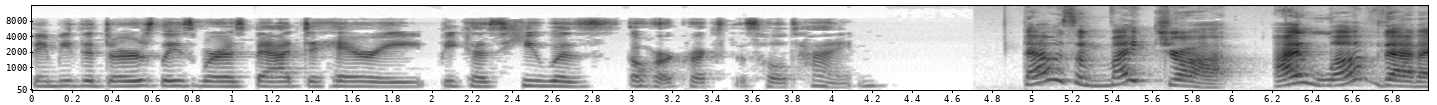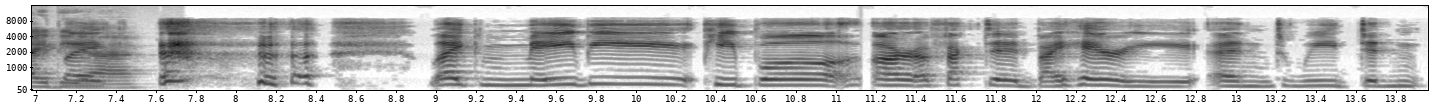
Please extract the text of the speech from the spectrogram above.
maybe the Dursleys were as bad to Harry because he was a Horcrux this whole time. That was a mic drop. I love that idea. Like, like maybe people are affected by Harry and we didn't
